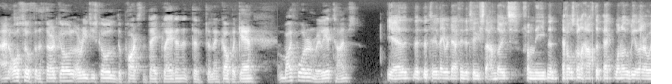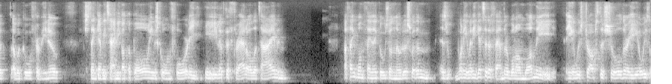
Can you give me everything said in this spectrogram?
And also for the third goal, Origi's goal, the parts that they played in it, the, the link up again. Mouthwatering really at times. Yeah, the, the two they were definitely the two standouts from the evening. If I was going to have to pick one over the other, I would I would go with Firmino. Just think every time he got the ball, he was going forward. He he looked a threat all the time, and I think one thing that goes unnoticed with him is when he when he gets a defender one on one, he he always drops the shoulder. He always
